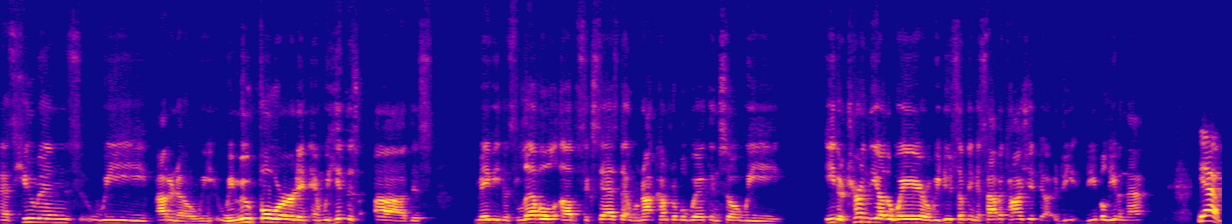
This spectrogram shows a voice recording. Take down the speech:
as humans, we I don't know, we we move forward and, and we hit this uh, this maybe this level of success that we're not comfortable with, and so we either turn the other way or we do something to sabotage it. Uh, do you, do you believe in that? Yeah,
